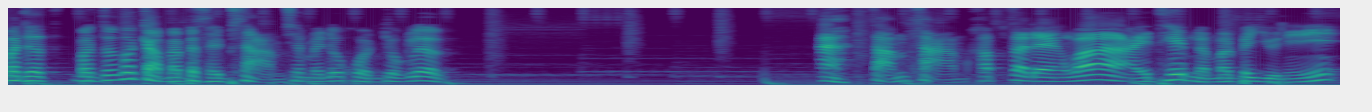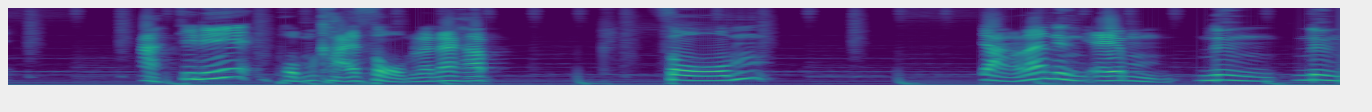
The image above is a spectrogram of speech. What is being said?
มันจะมันจะต้องกลับมาเป็นสามสามใช่ไหมทุกคนยกเลิก อะสามสามครับ แสดงว่าไอเทมเนี่ยมันไปอยู่ในนี้ อะทีนี้ผมขายโสมแล้วนะครับ โสม อย่างละหนึ่งเอ็มหนึ่งหนึ่ง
